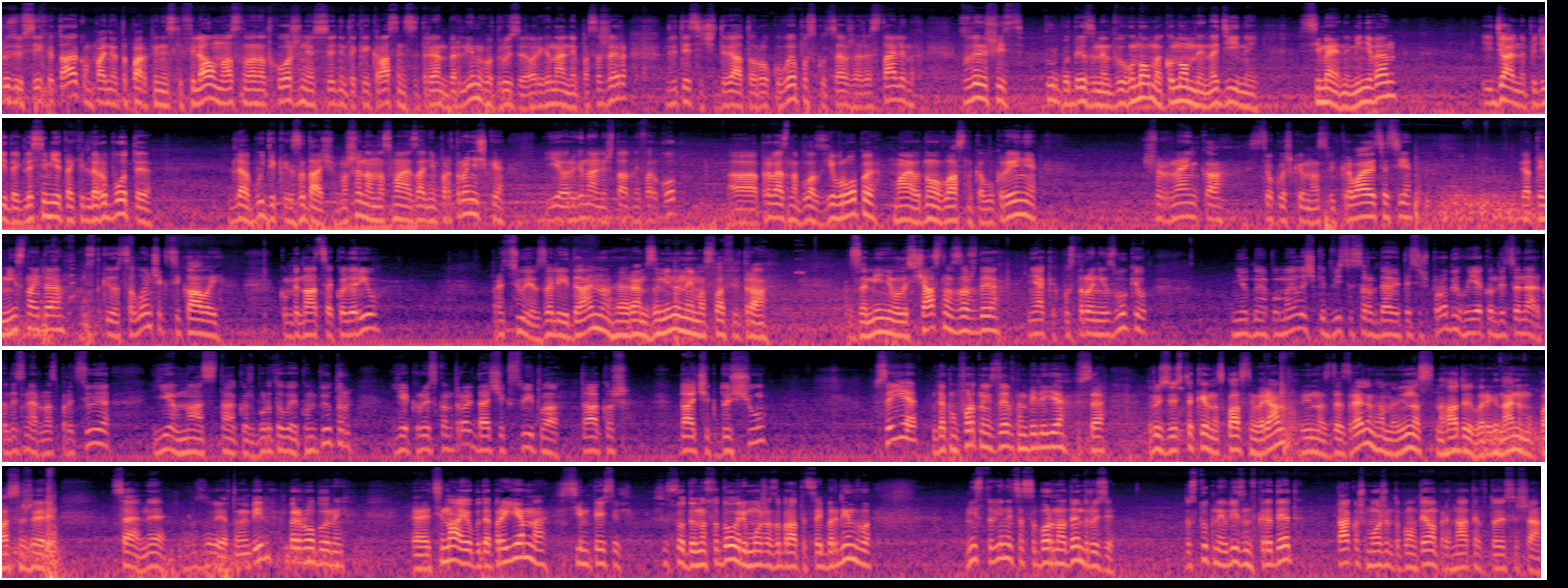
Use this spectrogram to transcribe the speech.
Друзі, всіх вітаю. Компанія Автопарк Вінницький філіал. У нас нове надходження. Сьогодні такий красний Citroen Berlingo. Друзі, оригінальний пасажир 2009 року випуску. Це вже рестайлінг. З 1.6 турбодизельним двигуном, економний, надійний сімейний мінівен. Ідеально підійде як для сім'ї, так і для роботи. Для будь-яких задач. Машина в нас має задні партронічки, є оригінальний штатний фаркоп. Е, Привезена була з Європи, має одного власника в Україні. Чорненька, стеклишки у нас відкриваються ці. П'ятимісна йде. Ось такий ось салончик цікавий. Комбінація кольорів. Працює взагалі ідеально. ГРМ замінений, масла фільтра замінювались вчасно завжди, ніяких посторонніх звуків. Ні одної помилочки, 249 тисяч пробігу, є кондиціонер. Кондиціонер у нас працює. Є в нас також бортовий комп'ютер, є круїз-контроль, датчик світла, також датчик дощу. Все є, для комфортної їзди автомобілі є. Все. Друзі, ось такий у нас класний варіант. Він нас йде з рейлінгами, він нас нагадує в оригінальному пасажирі. Це не грузовий автомобіль перероблений. Е, Ціна його буде приємна, 7690 доларів можна забрати цей Берлінго. Місто Вінниця, Соборна 1, друзі. Доступний в лізинг кредит. Також можемо допомогти вам пригнати в той США.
